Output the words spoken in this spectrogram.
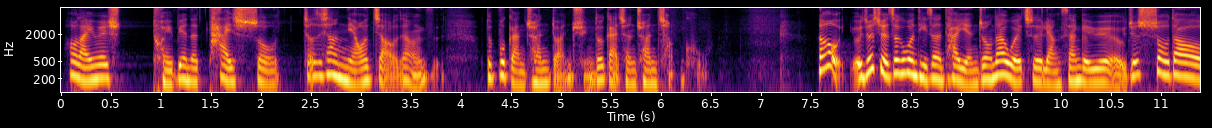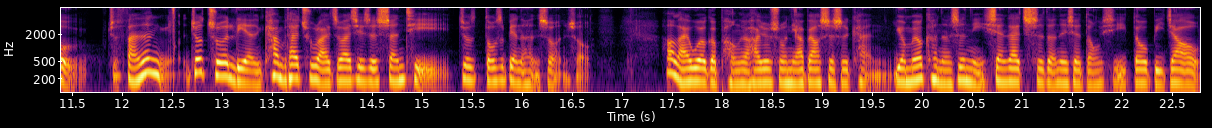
后来因为腿变得太瘦，就是像鸟脚这样子，都不敢穿短裙，都改成穿长裤。然后我就觉得这个问题真的太严重，但维持了两三个月，我就瘦到就反正就除了脸看不太出来之外，其实身体就都是变得很瘦很瘦。后来我有个朋友，他就说：“你要不要试试看，有没有可能是你现在吃的那些东西都比较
